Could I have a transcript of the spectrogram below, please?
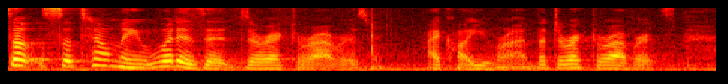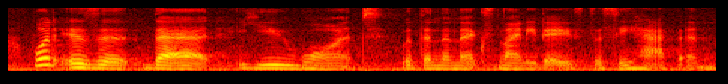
So, so tell me, what is it, Director Roberts? I call you Ron, but Director Roberts, what is it that you want within the next 90 days to see happen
